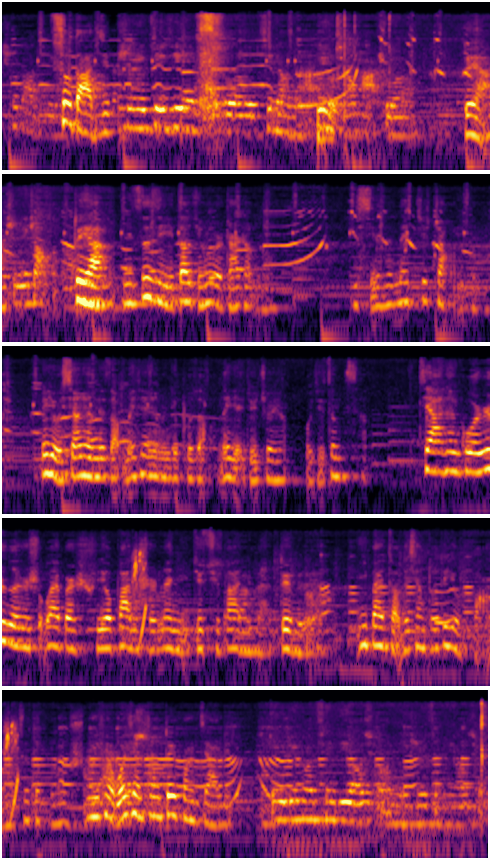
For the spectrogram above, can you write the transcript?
受打击，受打击了。是最近说近两年会有想法说，对呀，是你找的。对呀，你自己到井水咋整啊？就寻思那就找一个吧，那有相应的找，没相应的就不找，那也就这样，我就这么想。家庭过日子是外边需要办的事那你就去办去呗，对不对？一般找对象都得有房，这都不用说。我想，我想上对方家里。对对方经济要求，你是怎么要求？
